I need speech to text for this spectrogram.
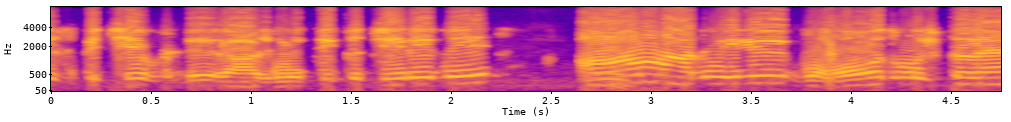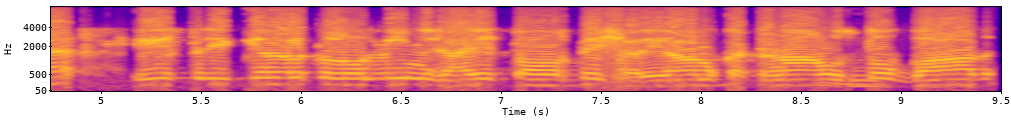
ਇਸ ਪਿੱਛੇ ਵੱਡੇ ਰਾਜਨੀਤਿਕ ਚਿਹਰੇ ਨੇ। ਆਮ ਆਦਮੀ ਲਈ ਬਹੁਤ ਮੁਸ਼ਕਲ ਹੈ ਇਸ ਤਰੀਕੇ ਨਾਲ ਕਲੋਨੀ ਨਜਾਇਜ਼ ਤੌਰ ਤੇ ਸ਼ਰੇਆਮ ਕੱਟਣਾ। ਉਸ ਤੋਂ ਬਾਅਦ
